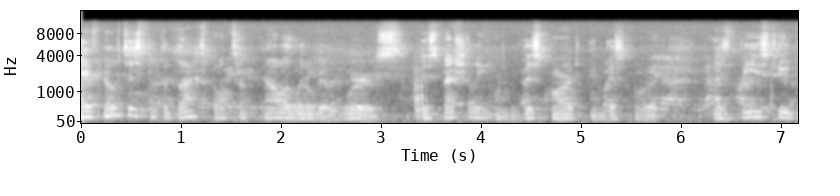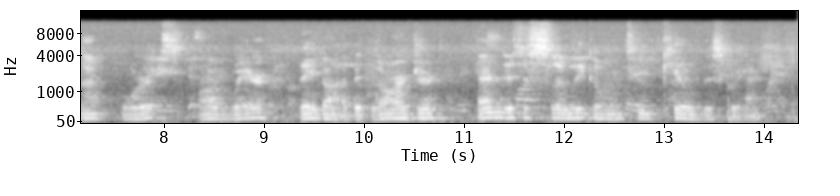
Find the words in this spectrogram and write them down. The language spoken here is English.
I've noticed that the black spots are now a little bit worse, especially on this part and this part, as these two black boards are where they got a bit larger, and this is slowly going to kill the screen.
